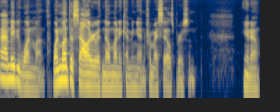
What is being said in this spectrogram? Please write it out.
uh, maybe one month. One month of salary with no money coming in from my salesperson, you know.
